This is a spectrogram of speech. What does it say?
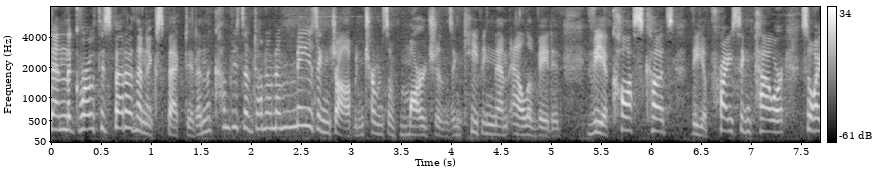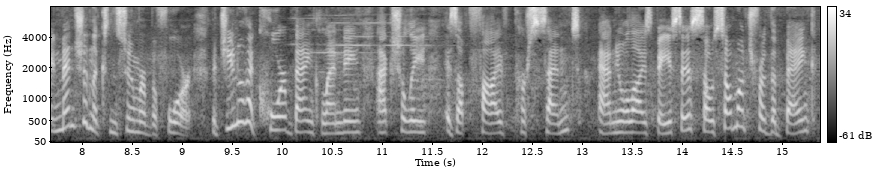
then the growth is better than expected. And the companies have done an amazing job in terms of margins and keeping them elevated via cost cuts, via pricing power. So I mentioned the consumer before, but do you know that core bank lending actually is up 5% annualized basis? So, so much for the bank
